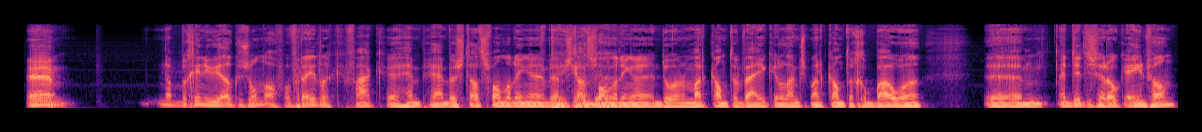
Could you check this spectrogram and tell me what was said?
Ehm dan beginnen jullie elke zondag, of redelijk vaak eh, hem- hebben we stadswandelingen. We hebben stadswandelingen door markante wijken, langs markante gebouwen. Ehm, en dit is er ook één van.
